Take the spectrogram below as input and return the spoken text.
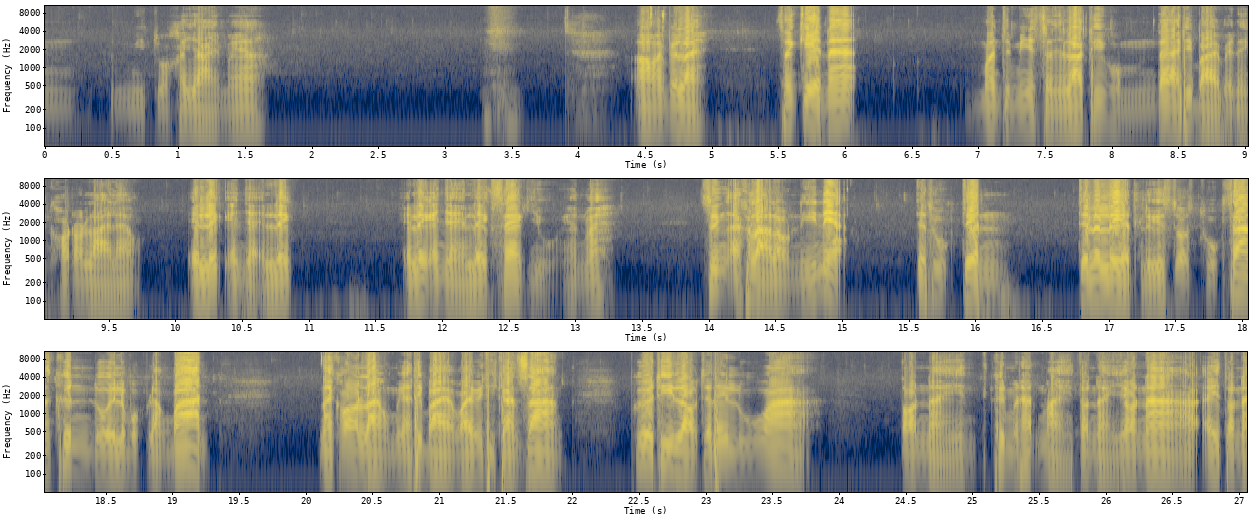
มมันมีตัวขยายไหมอะอ่าไม่เป็นไร สังเกตนะ มันจะมีสัญลักษณ์ที่ผมได้อธิบายไปในคอร์สออนไลน์แล้ว n เล็ก n ใหญ่ n เล็ก n เล็ก n ใหญ่ n เล็กแทรกอยู่เห็นไหม ซึ่งอักขระเหล่านี้เนี่ยจะถูกเจนเจเนเรตหรือถูกสร้างขึ้นโดยระบบหลังบ้าน ในคอร์สออนไลน์ผมมีอธิบายไว้วิธีการสร้าง เพื่อที่เราจะได้รู้ว่าตอนไหนขึ้นบรรทัดใหม่ ตอนไหนย่อหน้าไอ้ตอนไหน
